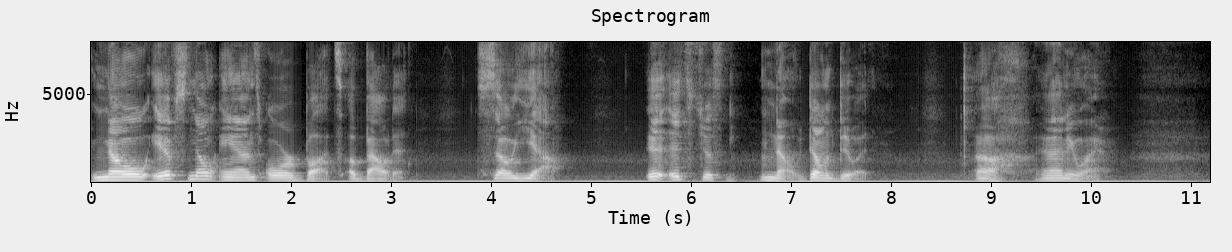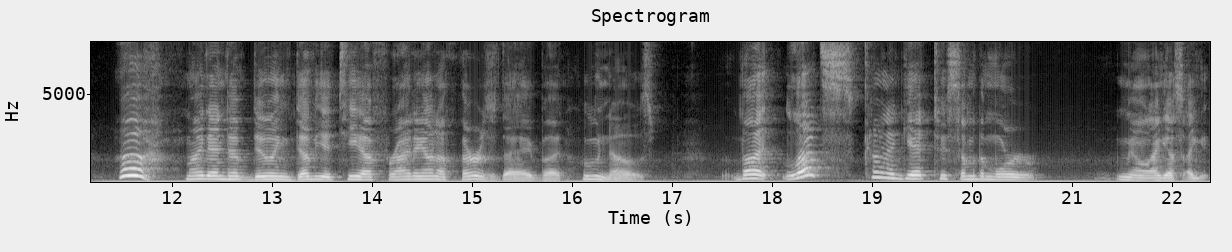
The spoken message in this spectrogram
No ifs, no ands, or buts about it. So, yeah. It, it's just, no, don't do it. Ugh, anyway. might end up doing WTF Friday on a Thursday, but who knows. But let's kind of get to some of the more, you know, I guess I,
